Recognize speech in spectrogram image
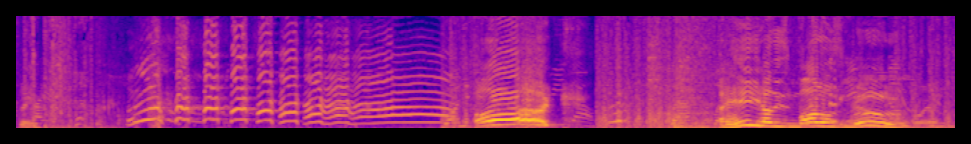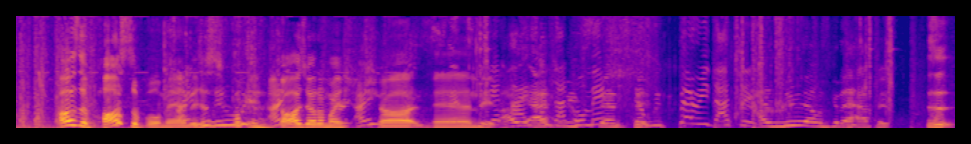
Swing. Oh! I hate how these models move. How is it possible, man? I They just fucking it. Dodge out of my it. shot, I man. I actually sensed it. I knew that was gonna happen. Is it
